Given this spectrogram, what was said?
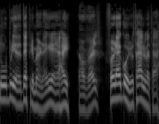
nå blir det deprimerende greier her. Ja vel. For det går jo til helvete.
